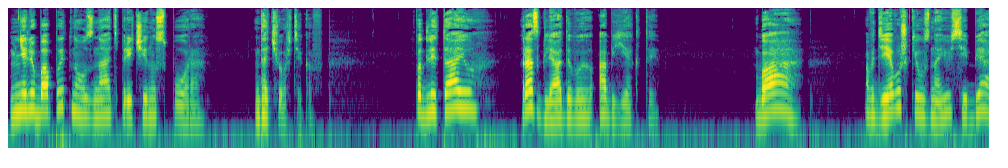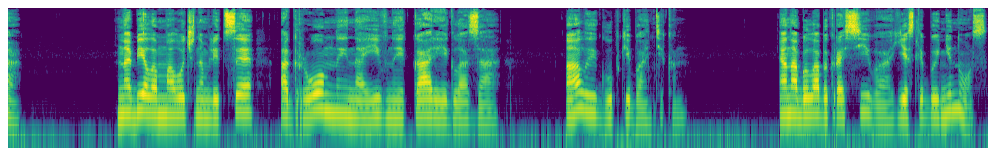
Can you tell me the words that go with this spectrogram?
Мне любопытно узнать причину спора. До чертиков. Подлетаю, разглядываю объекты. Ба! В девушке узнаю себя. На белом молочном лице огромные наивные карие глаза, алые губки бантиком. Она была бы красива, если бы не нос.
